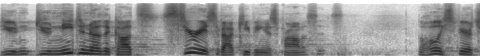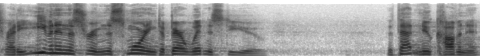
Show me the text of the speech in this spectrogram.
Do you, do you need to know that God's serious about keeping his promises? The Holy Spirit's ready, even in this room this morning, to bear witness to you that that new covenant,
